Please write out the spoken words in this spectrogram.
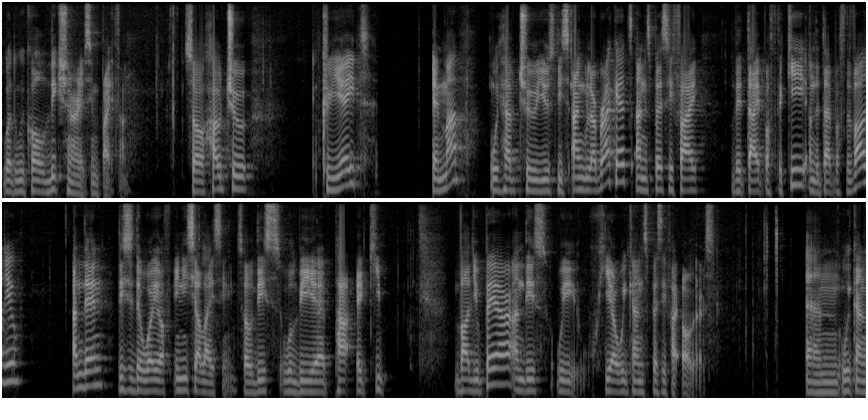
what we call dictionaries in Python. So how to create a map, we have to use these angular brackets and specify the type of the key and the type of the value. And then this is the way of initializing. So this will be a, a key value pair, and this we here we can specify others. And we can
